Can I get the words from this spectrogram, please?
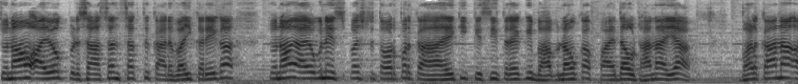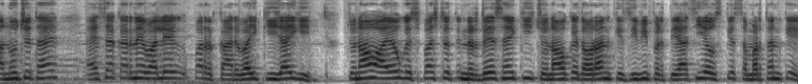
चुनाव आयोग प्रशासन सख्त कार्रवाई करेगा। चुनाव आयोग ने स्पष्ट तौर पर कहा है कि किसी तरह की भावनाओं का फ़ायदा उठाना या भड़काना अनुचित है। ऐसा करने वाले पर कार्रवाई की जाएगी। चुनाव आयोग स्पष्ट निर्देश है कि चुनाव के दौरान किसी भी प्रत्याशी या उसके समर्थन के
